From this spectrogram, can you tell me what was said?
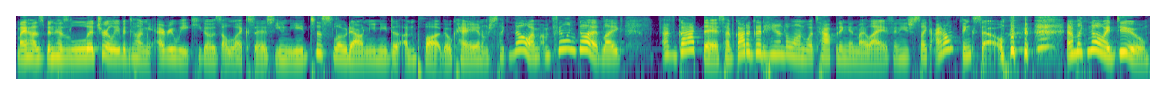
my husband has literally been telling me every week, he goes, Alexis, you need to slow down. You need to unplug. Okay. And I'm just like, no, I'm, I'm feeling good. Like, I've got this. I've got a good handle on what's happening in my life. And he's just like, I don't think so. and I'm like, no, I do.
